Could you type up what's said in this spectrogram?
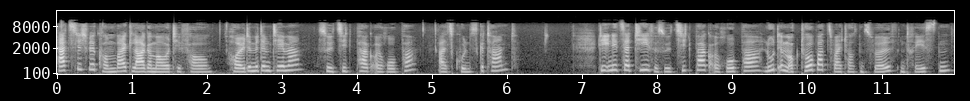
Herzlich willkommen bei Klagemauer TV. Heute mit dem Thema Suizidpark Europa als Kunst getarnt. Die Initiative Suizidpark Europa lud im Oktober 2012 in Dresden,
